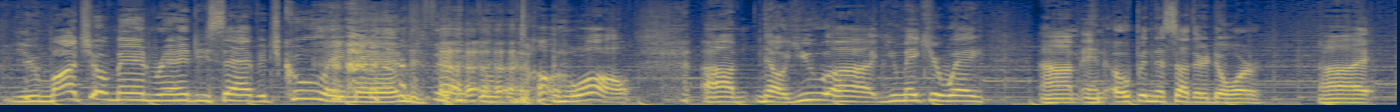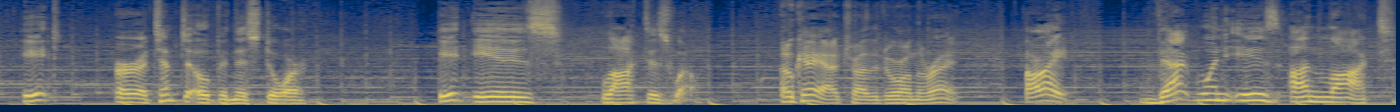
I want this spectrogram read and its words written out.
you Macho Man Randy Savage Kool Aid man through the, the wall. Um, no, you uh, you make your way um, and open this other door. Uh, it or attempt to open this door. It is locked as well. okay, I try the door on the right. All right, that one is unlocked.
